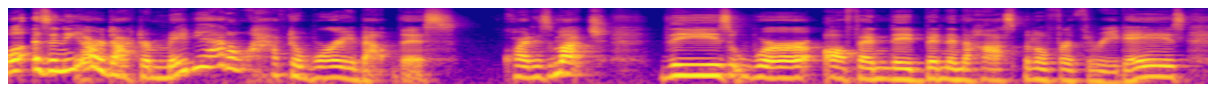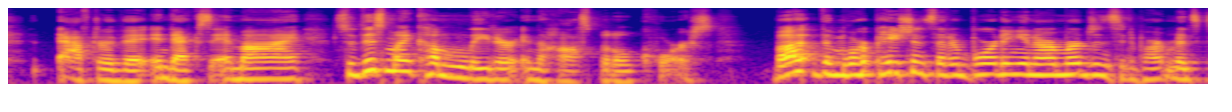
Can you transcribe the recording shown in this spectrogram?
Well, as an ER doctor, maybe I don't have to worry about this quite as much. These were often, they'd been in the hospital for three days after the index MI. So this might come later in the hospital course. But the more patients that are boarding in our emergency departments,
